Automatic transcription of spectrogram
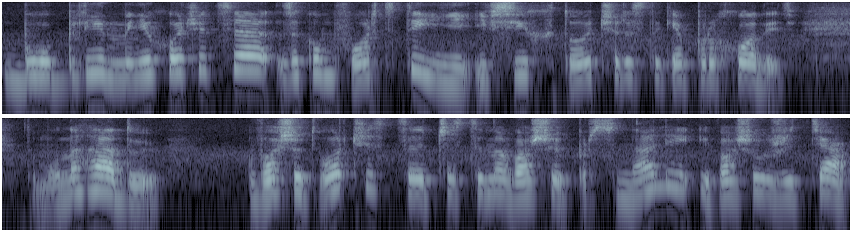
бо, блін, мені хочеться закомфортити її і всіх, хто через таке проходить. Тому нагадую, ваша творчість це частина вашої персоналі і вашого життя.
